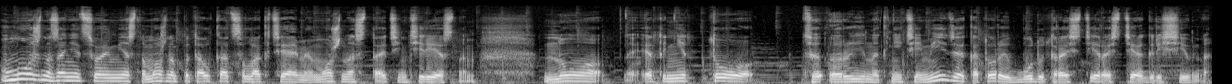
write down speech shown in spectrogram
можно занять свое место, можно потолкаться локтями, можно стать интересным. Но это не то рынок, не те медиа, которые будут расти, расти агрессивно.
